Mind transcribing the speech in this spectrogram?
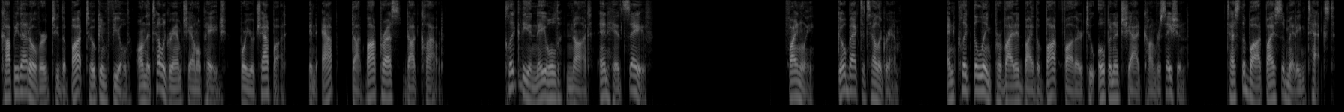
Copy that over to the bot token field on the Telegram channel page for your chatbot in app.botpress.cloud. Click the enabled Not and hit Save. Finally, go back to Telegram and click the link provided by the BotFather to open a chat conversation. Test the bot by submitting text.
